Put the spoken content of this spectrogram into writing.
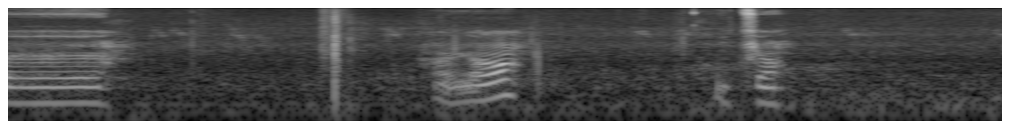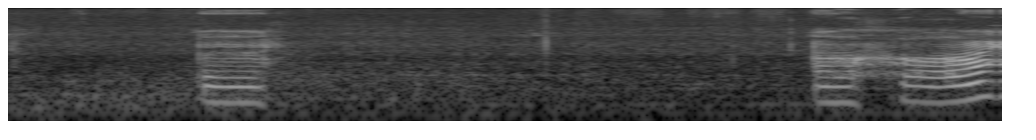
E, halo? I co? E, aha.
